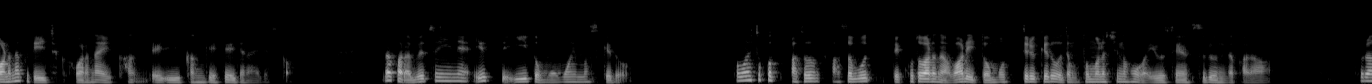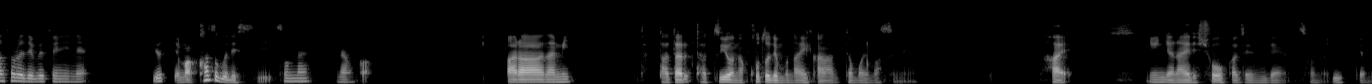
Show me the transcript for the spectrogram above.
わらなくていいっちゃ関わらないかいい関係性じゃないですか。だから別にね、言っていいとも思いますけど、友達とこ遊遊ぶって断るのは悪いと思ってるけど、でも友達の方が優先するんだから、それはそれで別にね、言って、まあ家族ですし、そんな、なんか、荒波立た立つようなことでもないかなって思いますね。はい。いいんじゃないでしょうか、全然、その言っても。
